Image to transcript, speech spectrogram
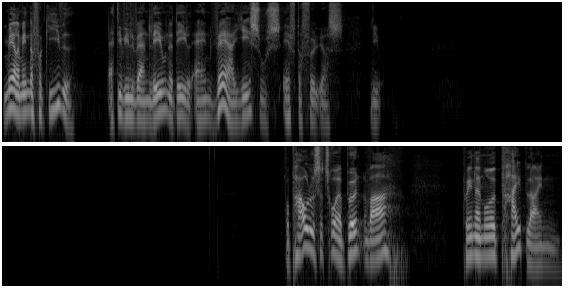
mere eller mindre for givet, at det ville være en levende del af enhver Jesus efterfølgers liv. For Paulus så tror jeg, at bøn var på en eller anden måde pipelinen,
